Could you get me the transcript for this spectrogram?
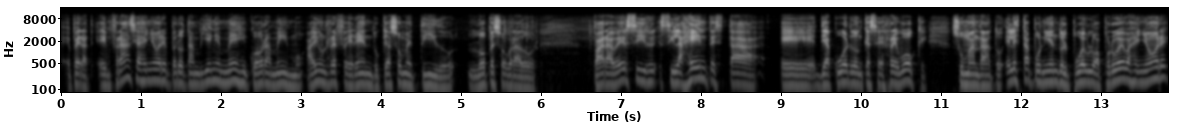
Espérate, en Francia, señores, pero también en México ahora mismo hay un referendo que ha sometido López Obrador para ver si, si la gente está eh, de acuerdo en que se revoque su mandato. Él está poniendo el pueblo a prueba, señores,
